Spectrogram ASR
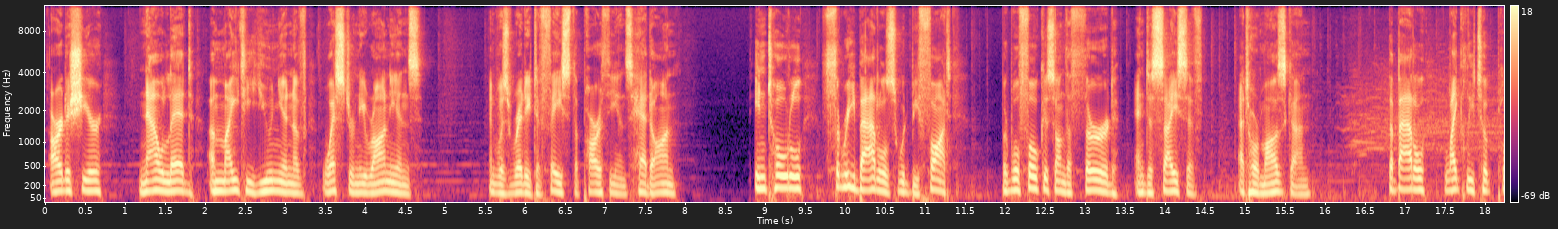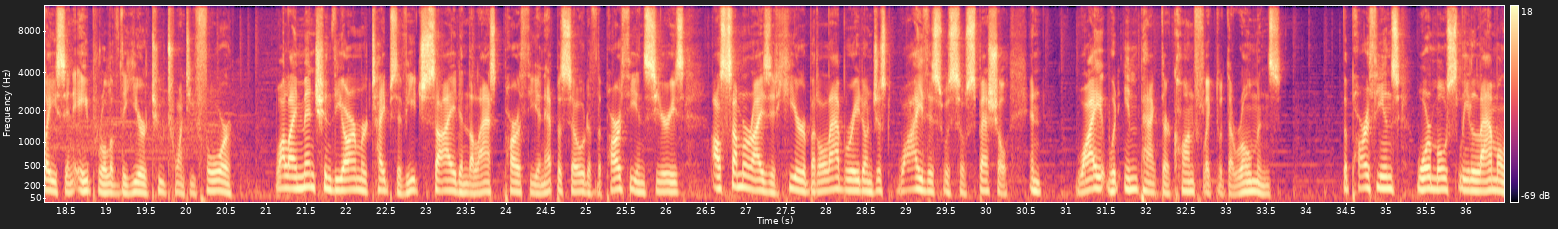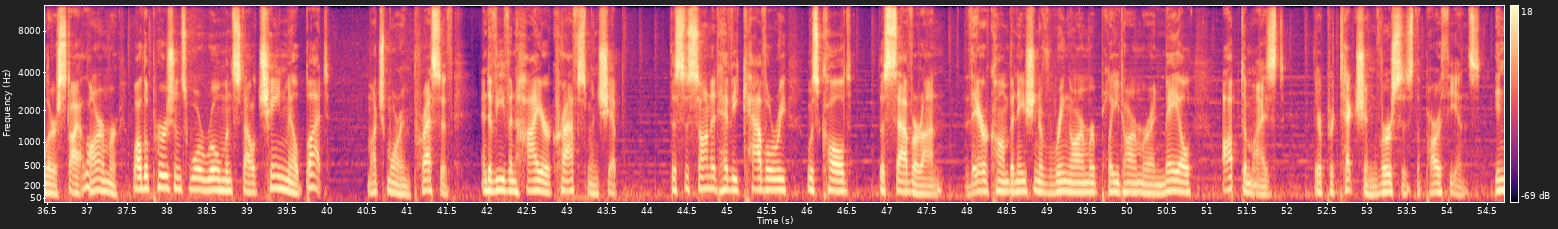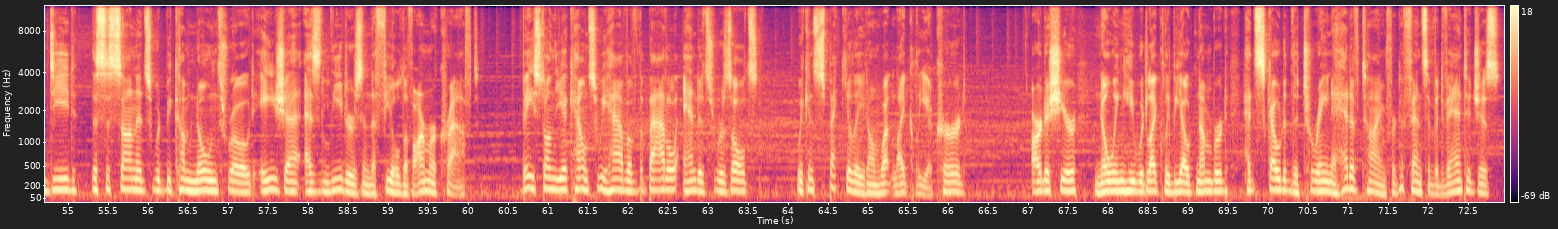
Ardashir now led a mighty union of Western Iranians and was ready to face the Parthians head on. In total, three battles would be fought, but we'll focus on the third and decisive at Hormozdgan. The battle likely took place in April of the year 224. While I mentioned the armor types of each side in the last Parthian episode of the Parthian series, I'll summarize it here but elaborate on just why this was so special and why it would impact their conflict with the Romans. The Parthians wore mostly lamellar style armor, while the Persians wore Roman style chainmail, but much more impressive and of even higher craftsmanship. The Sassanid heavy cavalry was called the Savaran. Their combination of ring armor, plate armor, and mail optimized their protection versus the Parthians. Indeed, the Sassanids would become known throughout Asia as leaders in the field of armor craft. Based on the accounts we have of the battle and its results, we can speculate on what likely occurred. Ardashir, knowing he would likely be outnumbered, had scouted the terrain ahead of time for defensive advantages.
